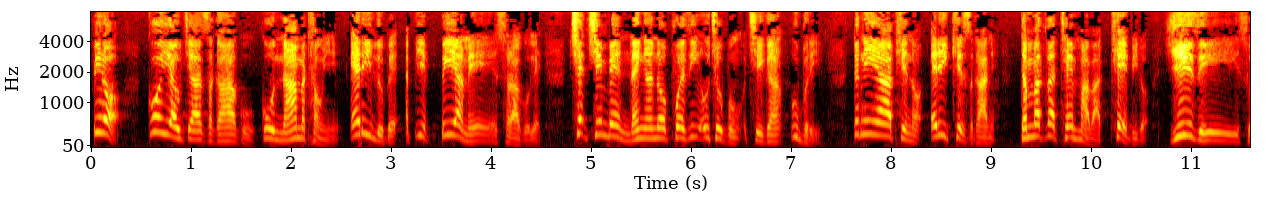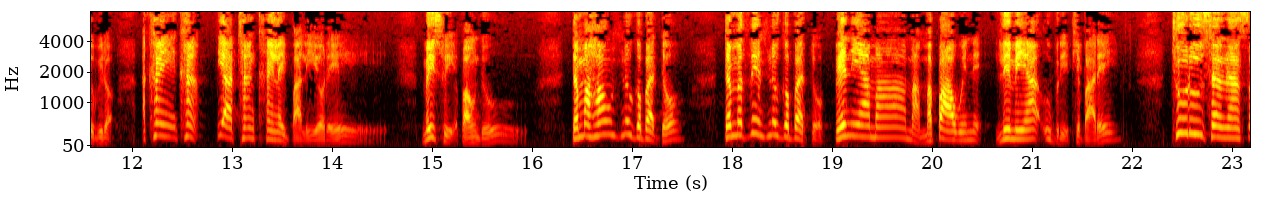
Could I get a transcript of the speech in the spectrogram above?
ပြီးတော့ကိုယ့်ယောက်ျားစကားကိုကိုနားမထောင်ရင်အဲ့ဒီလိုပဲအပြစ်ပေးရမယ်ဆိုတာကိုလေချက်ချင်းပဲနိုင်ငံတော်ဖွဲ့စည်းအုပ်ချုပ်ပုံအခြေခံဥပဒေ တနည်းအားဖြင့်တော့အဲ့ဒီခေတ်စကားနဲ့ဓမ္မသက်ထဲမှာပါထည့်ပြီးတော့ရေးစေဆိုပြီးတော့အခိုင်အခန့်ပြဋ္ဌာန်းခိုင်းလိုက်ပါလေရောတယ်မိษွေအပေါင်းတို့ဓမ္မဟောင်းနှုတ်ကပတ်တော်ဓမ္မသစ်နှုတ်ကပတ်တော်ဘယ်နေရာမှာမှမပါဝင်တဲ့လင်မယားဥပဒေဖြစ်ပါတယ်ထူးထူးဆန်းဆန်းစ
